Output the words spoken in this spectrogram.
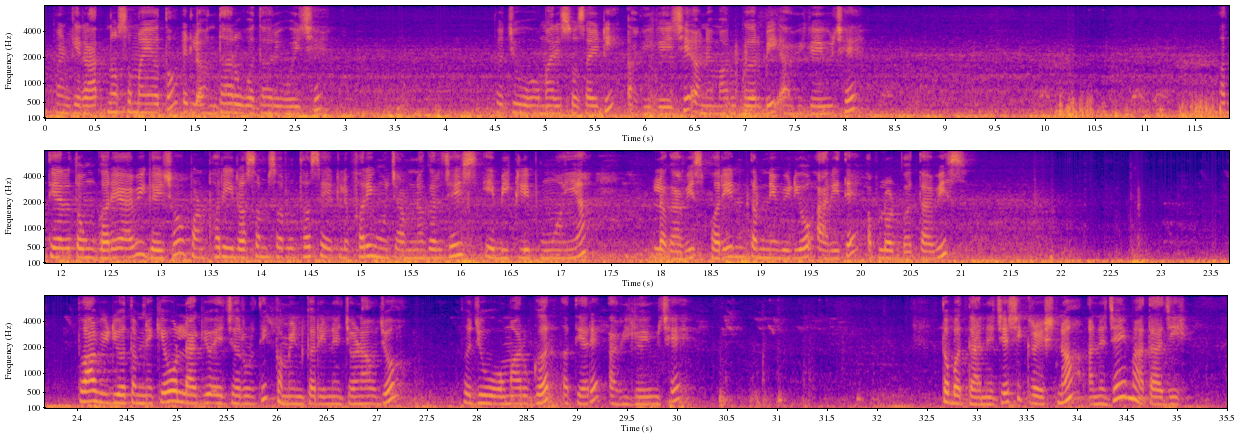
કારણ કે રાતનો સમય હતો, એટલે અંધારું વધારે હોય છે. તો જુઓ, અમારી સોસાયટી આવી ગઈ છે અને અમારું ઘર બી આવી ગયું છે. અત્યારે તો હું ઘરે આવી ગઈ છું, પણ ફરી રસમ શરૂ થશે એટલે ફરી હું જામનગર જઈશ. એ બી ક્લિપ હું અહીંયા લગાવીશ. ફરીને તમને વીડિયો આ રીતે અપલોડ બતાવીશ. તો આ વીડિયો તમને કેવો લાગ્યો એ જરૂરથી કમેન્ટ કરીને જણાવજો. તો જુઓ, અમારું ઘર અત્યારે આવી ગયું છે. તો બધાને જય શ્રી કૃષ્ણ અને જય માતાજી.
